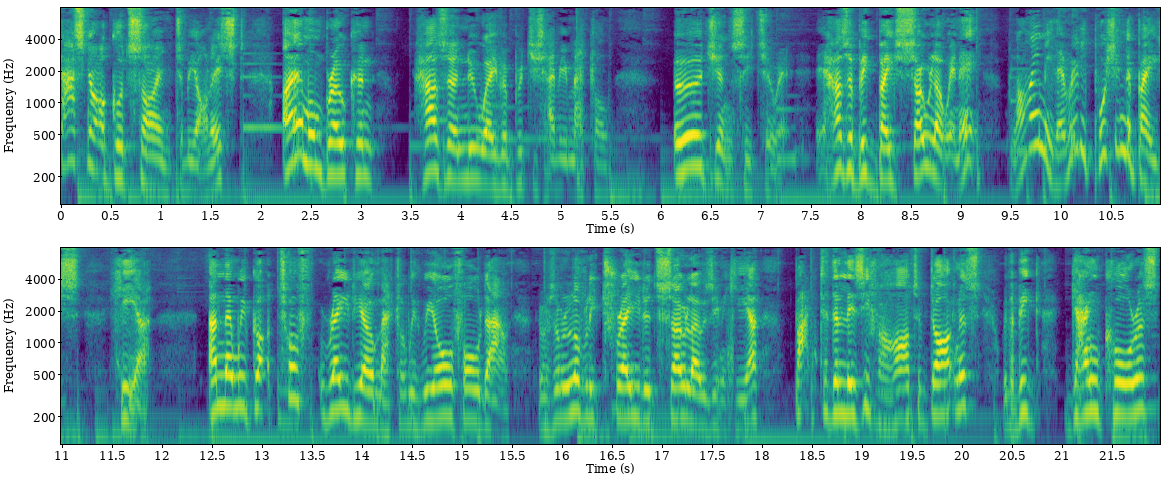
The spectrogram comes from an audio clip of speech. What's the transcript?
That's not a good sign, to be honest. I Am Unbroken has a new wave of British heavy metal urgency to it. It has a big bass solo in it. Blimey, they're really pushing the bass here. And then we've got tough radio metal with We All Fall Down. There are some lovely traded solos in here. Back to the Lizzy for Heart of Darkness with a big gang chorus.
